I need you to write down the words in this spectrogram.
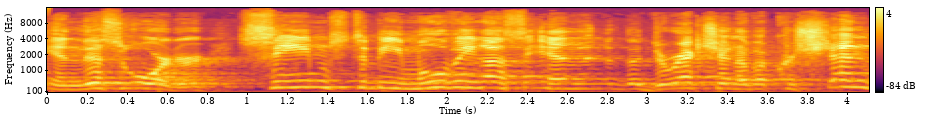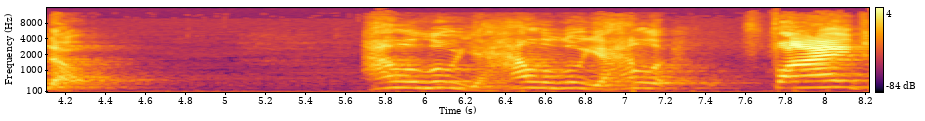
in this order seems to be moving us in the direction of a crescendo. Hallelujah, hallelujah, hallelujah. Five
